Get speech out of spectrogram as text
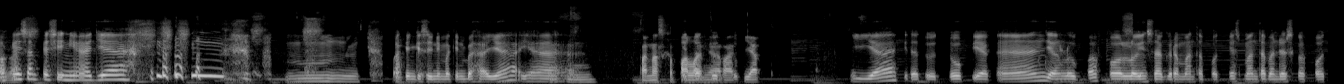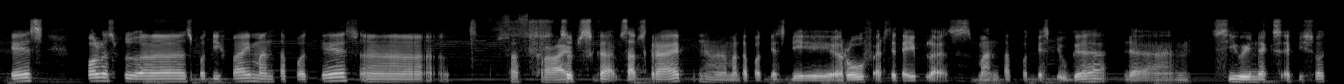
Oke Panas. sampai sini aja. hmm, makin ke sini makin bahaya ya. Panas kepalanya rakyat. Iya kita tutup ya kan. Jangan lupa follow Instagram Mantap Podcast Mantap underscore podcast. Follow eh, Spotify Mantap Podcast. eh, Subscribe. subscribe subscribe eh, mantap podcast di Roof RCTI Plus mantap podcast juga dan see you in next episode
